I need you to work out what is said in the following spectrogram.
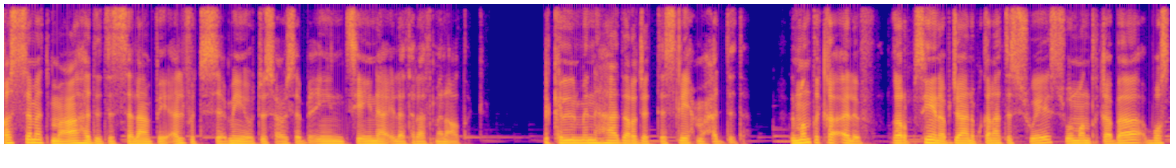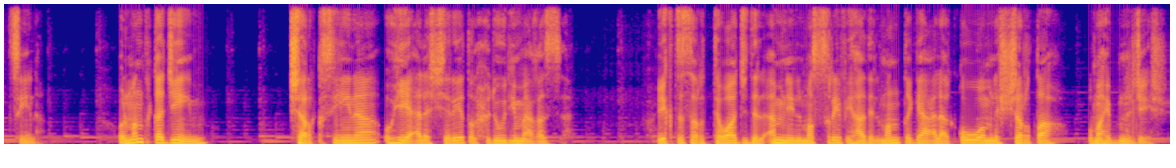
قسمت معاهدة السلام في 1979 سيناء إلى ثلاث مناطق. لكل منها درجة تسليح محددة. المنطقة ألف غرب سيناء بجانب قناة السويس والمنطقة باء بوسط سيناء والمنطقة جيم شرق سيناء وهي على الشريط الحدودي مع غزة. يقتصر التواجد الأمني المصري في هذه المنطقة على قوة من الشرطة وما هي من الجيش.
